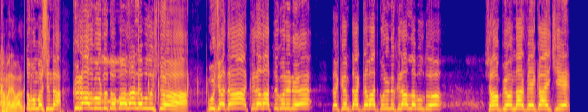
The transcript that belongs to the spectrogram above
Kamera vardı. Topun başında Kral vurdu topu ağlarla buluştu. Buca'da Kral attı golünü. Takım taklavat golünü Kral'la buldu. Şampiyonlar FK 2,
